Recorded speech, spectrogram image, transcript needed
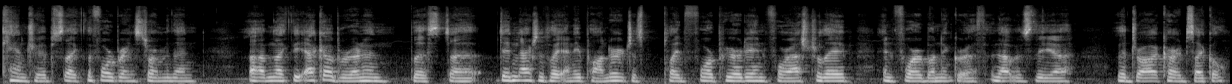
cantrips, like the four brainstorm, and then um, like the Echo Baronin list uh, didn't actually play any ponder. It just played four preordain, four astrolabe, and four abundant growth, and that was the uh, the draw a card cycle.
